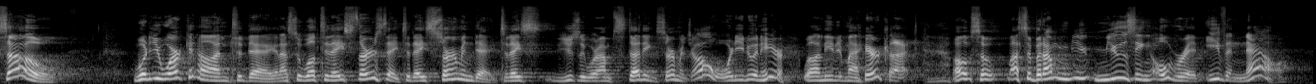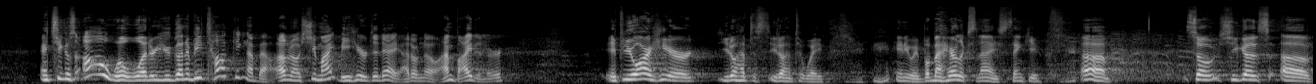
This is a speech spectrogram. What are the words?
So, what are you working on today? And I said, Well, today's Thursday. Today's sermon day. Today's usually where I'm studying sermons. Oh, what are you doing here? Well, I needed my haircut. Oh, so I said, But I'm musing over it even now. And she goes, Oh, well, what are you going to be talking about? I don't know. She might be here today. I don't know. I invited her. If you are here, you don't have to, you don't have to wave. Anyway, but my hair looks nice. Thank you. Um, so she goes, uh,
